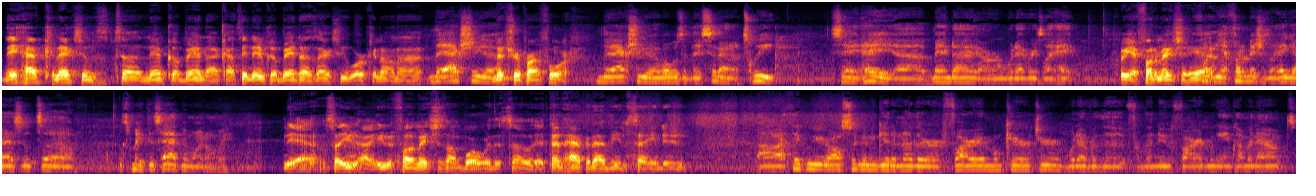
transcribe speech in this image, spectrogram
they have connections to Namco Bandai. I think Namco Bandai is actually working on a they actually uh, Metroid Prime Four. they actually uh, what was it? They sent out a tweet saying, "Hey, uh, Bandai or whatever." He's like, "Hey, Oh yeah, Funimation. Yeah, yeah, Funimation's like, hey guys, let's uh, let's make this happen. Why don't we?" Yeah. So you, uh, even Funimation's on board with it. So if that happened, that'd be insane, dude. Uh, I think we are also going to get another Fire Emblem character, whatever the from the new Fire Emblem game coming out.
